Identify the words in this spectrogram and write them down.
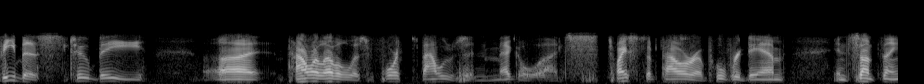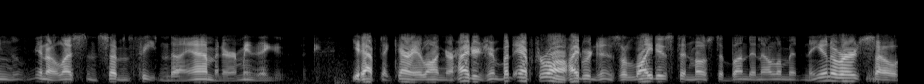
Phoebus 2B. Uh, power level was 4,000 megawatts, twice the power of Hoover Dam in something, you know, less than seven feet in diameter. I mean, they, you'd have to carry along your hydrogen, but after all, hydrogen is the lightest and most abundant element in the universe, so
